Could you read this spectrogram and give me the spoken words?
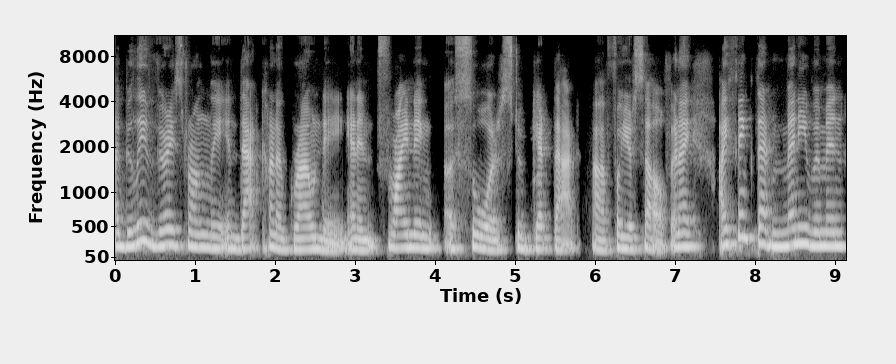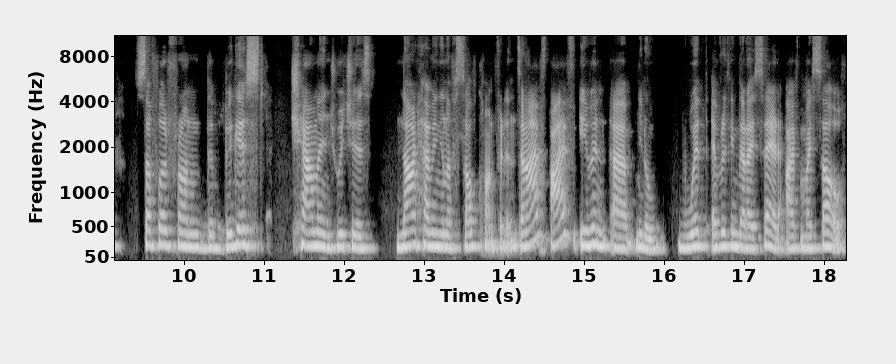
I believe very strongly in that kind of grounding and in finding a source to get that uh, for yourself. And I, I think that many women suffer from the biggest challenge, which is not having enough self-confidence. And I've, I've even, uh, you know, with everything that I said, I've myself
